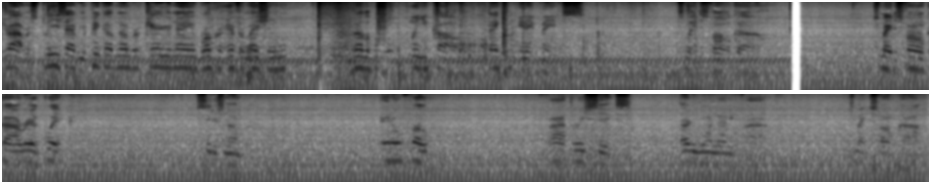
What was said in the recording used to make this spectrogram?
drivers, please have your pickup number, carrier name, broker information available when you call. Thank you in advance. Let's make this phone call. Let's make this phone call real quick. See this number. 804 536 3195. Let's make this phone call.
